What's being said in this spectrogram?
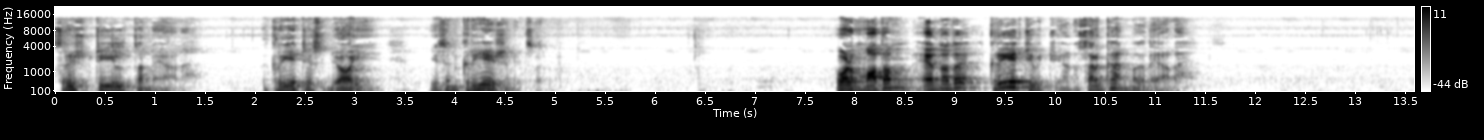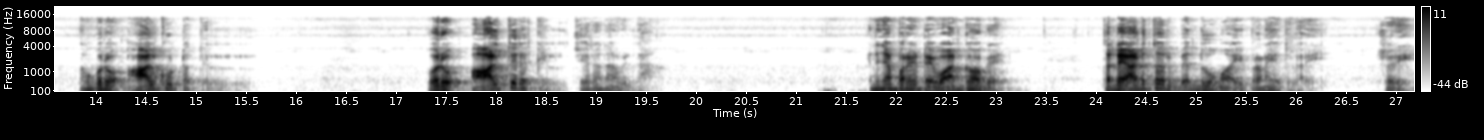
സൃഷ്ടിയിൽ തന്നെയാണ്. Creator's joy is in creation it's അപ്പോൾ മതം എന്നത് ക്രിയേറ്റിവിറ്റിയാണ് സർഗാത്മകതയാണ്. നമുക്കൊരു ആൾക്കൂട്ടത്തിൽ ഒരു ആൾത്തിരക്കിൽ ചേരാനാവില്ല. ഇനി ഞാൻ പറയട്ടെ വാൻഗോഗ് തന്റെ അടുത്ത ഒരു ബന്ധുവുമായി പ്രണയത്തിലായി. ശരി.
